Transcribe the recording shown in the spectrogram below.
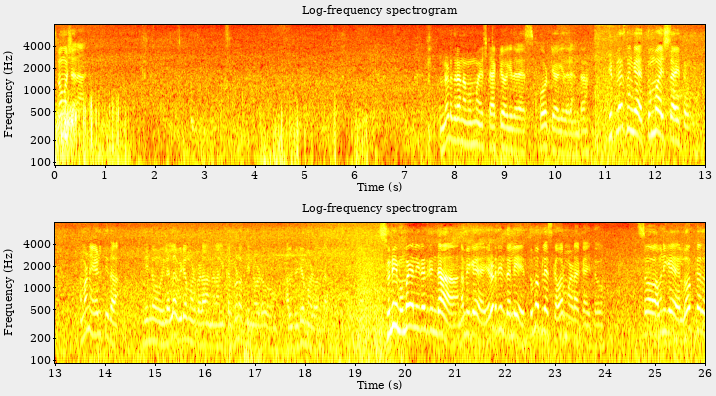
ಸ್ಲೋ ಮೋಷನಾ ನೋಡಿದ್ರೆ ನಮ್ಮಮ್ಮ ಎಷ್ಟು ಆ್ಯಕ್ಟಿವ್ ಆಗಿದ್ದಾರೆ ಸ್ಪೋರ್ಟಿವ್ ಆಗಿದ್ದಾರೆ ಅಂತ. ಈ ಪ್ಲೇಸ್ ನನಗೆ ತುಂಬ ಇಷ್ಟ ಆಯಿತು. ನಮ್ಮಣ್ಣ ಹೇಳ್ತಿದ್ದ ನೀನು ಇಲ್ಲೆಲ್ಲ ವೀಡಿಯೋ ಮಾಡಬೇಡ ನಾನು ಅಲ್ಲಿ ಕರ್ಕೊಂಡು ಹೋಗ್ತೀನಿ ನೋಡು ಅಲ್ಲಿ ವೀಡಿಯೋ ಮಾಡು ಅಂತ. ಸುನಿ ಮುಂಬೈಯಲ್ಲಿ ಇರೋದ್ರಿಂದ ನಮಗೆ ಎರಡು ದಿನದಲ್ಲಿ ತುಂಬ ಪ್ಲೇಸ್ ಕವರ್ ಮಾಡೋಕ್ಕಾಯಿತು. ಸೊ ಅವನಿಗೆ ಲೋಕಲ್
